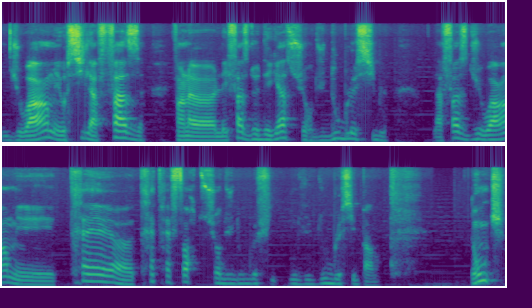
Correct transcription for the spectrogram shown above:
du Warhammer, mais aussi la phase, enfin les phases de dégâts sur du double cible. la phase du Warham est très, euh, très, très forte sur du double, du double cible. Pardon. Donc,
